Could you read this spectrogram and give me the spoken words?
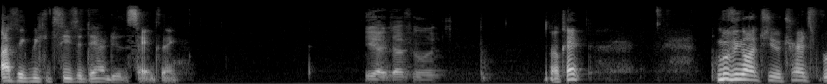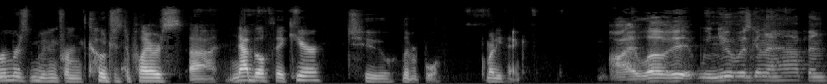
I think we could see Zidane do the same thing. Yeah, definitely. Okay. Moving on to transfer rumors, moving from coaches to players. Uh, Nabil Fekir to Liverpool. What do you think? I love it. We knew it was gonna happen.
